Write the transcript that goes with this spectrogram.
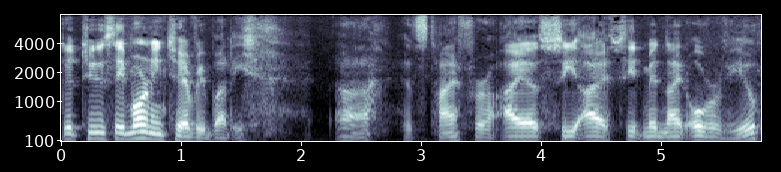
Good Tuesday morning to everybody. Uh, it's time for IFC IFC Midnight Overview.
